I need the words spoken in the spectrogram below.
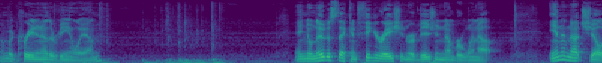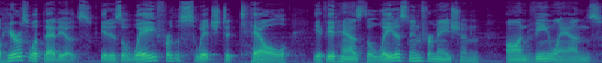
I'm going to create another VLAN. And you'll notice that configuration revision number went up. In a nutshell, here's what that is. It is a way for the switch to tell if it has the latest information on VLANs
